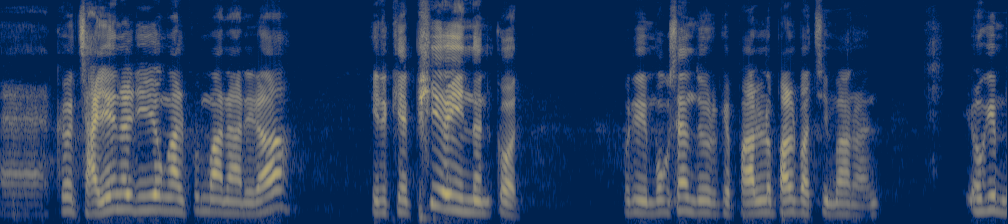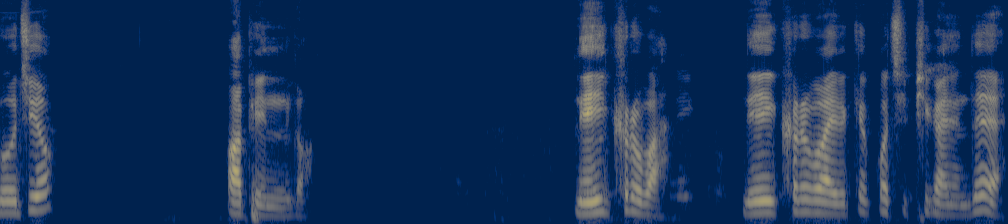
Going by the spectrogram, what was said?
에, 그 자연을 이용할 뿐만 아니라 이렇게 피어 있는 꽃, 우리 목사님도 이렇게 발로 밟았지만은 여기 뭐지요? 앞에 있는 거. 네이크로바. 네이크로바 이렇게 꽃이 피가 있는데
